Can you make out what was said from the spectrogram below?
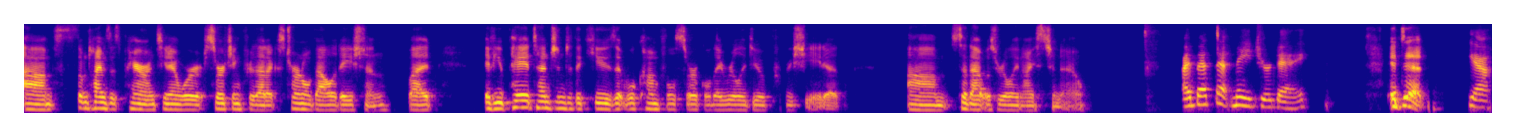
um, sometimes as parents, you know, we're searching for that external validation, but if you pay attention to the cues, it will come full circle. They really do appreciate it. Um, so that was really nice to know. I bet that made your day. It did. Yeah.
